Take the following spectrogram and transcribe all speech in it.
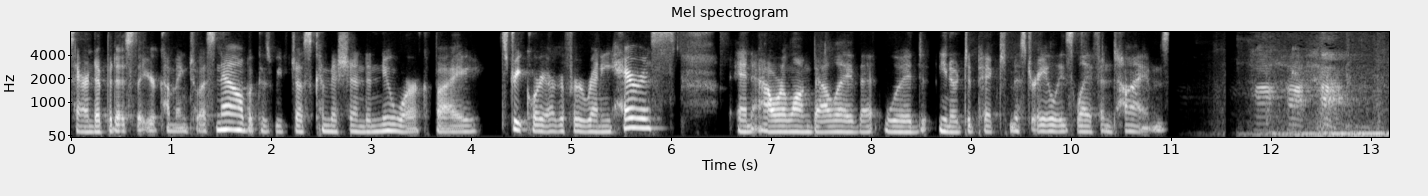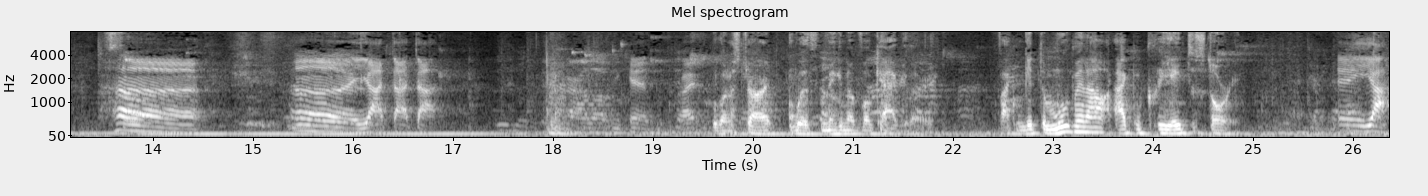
serendipitous that you're coming to us now because we've just commissioned a new work by street choreographer Rennie Harris, an hour long ballet that would, you know, depict Mr. Ailey's life and times. Ha ha ha. Uh, uh, ya da da. Parallel if you can, right? We're gonna start with making a vocabulary. If I can get the movement out, I can create the story. Hey, yeah,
